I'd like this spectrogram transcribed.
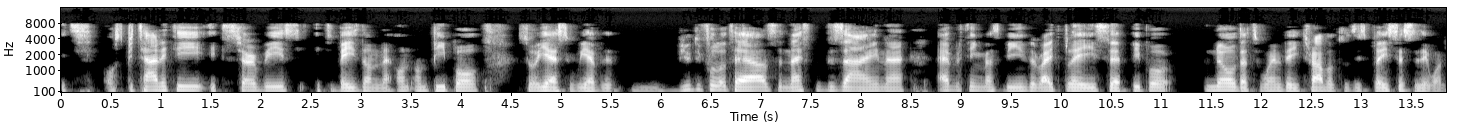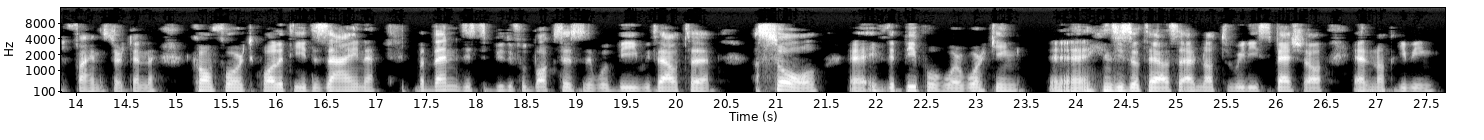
it's hospitality, it's service, it's based on on, on people. So yes, we have the beautiful hotels, the nice design, everything must be in the right place. people know that when they travel to these places, they want to find a certain comfort, quality, design. But then these beautiful boxes will be without uh, a soul uh, if the people who are working uh, in these hotels are not really special and not giving uh,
